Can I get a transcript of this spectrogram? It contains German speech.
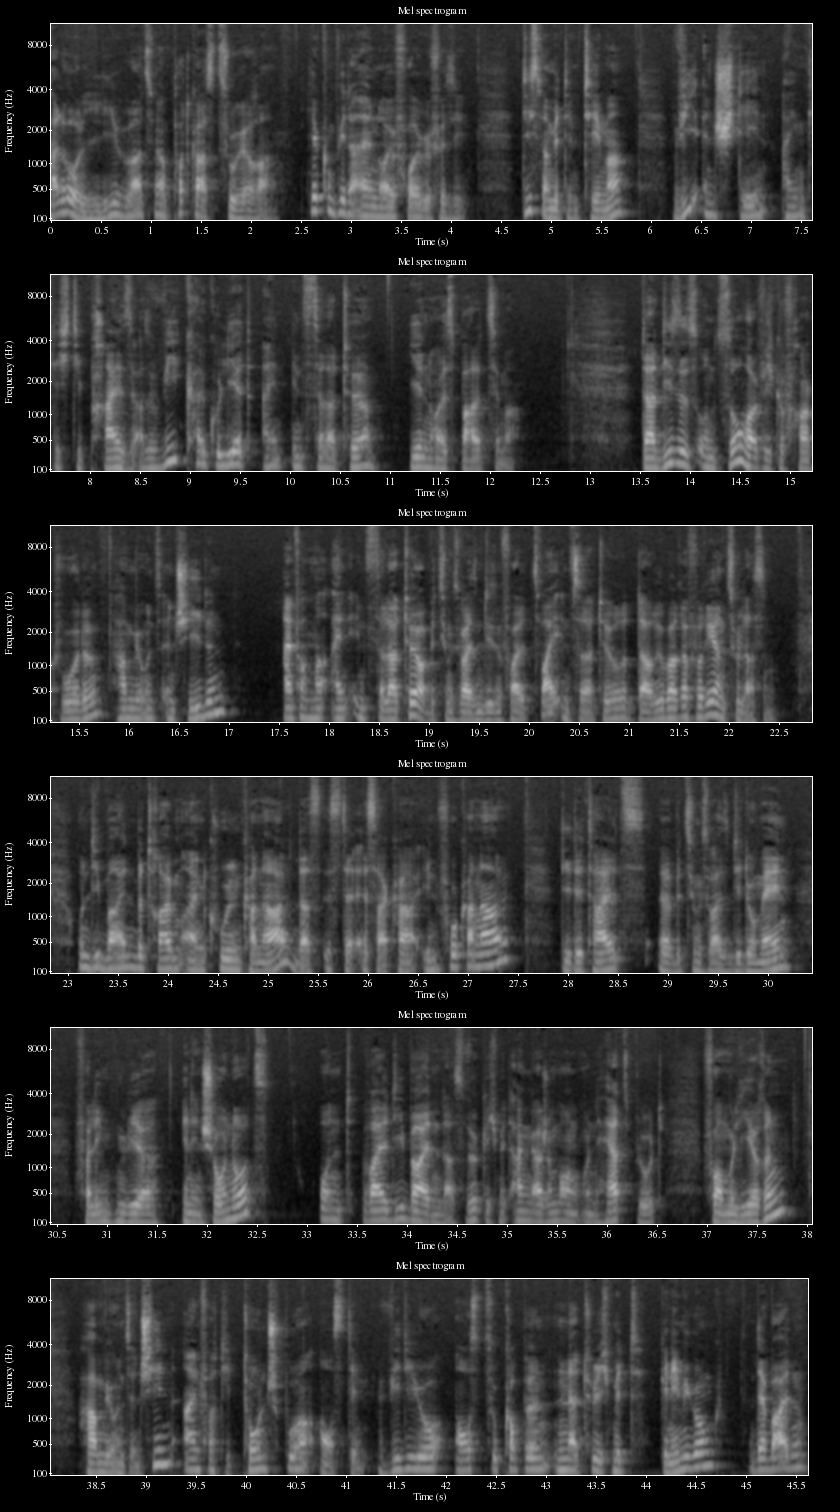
Hallo, liebe Badezimmer Podcast-Zuhörer. Hier kommt wieder eine neue Folge für Sie. Diesmal mit dem Thema, wie entstehen eigentlich die Preise? Also wie kalkuliert ein Installateur Ihr neues Badezimmer? Da dieses uns so häufig gefragt wurde, haben wir uns entschieden, einfach mal einen Installateur, beziehungsweise in diesem Fall zwei Installateure, darüber referieren zu lassen. Und die beiden betreiben einen coolen Kanal, das ist der SAK Info-Kanal. Die Details äh, bzw. die Domain verlinken wir in den Show Notes. Und weil die beiden das wirklich mit Engagement und Herzblut formulieren, haben wir uns entschieden, einfach die Tonspur aus dem Video auszukoppeln, natürlich mit Genehmigung der beiden.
